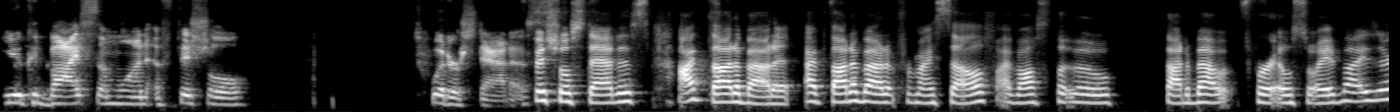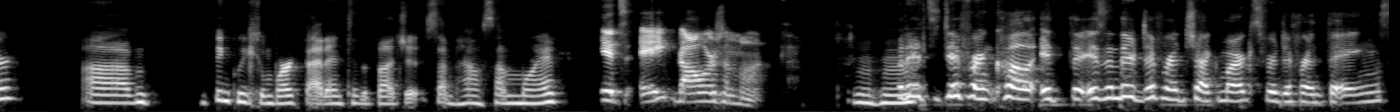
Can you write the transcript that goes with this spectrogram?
You could buy someone official Twitter status. Official status. I've thought about it. I've thought about it for myself. I've also thought about for ILSoyAdvisor. Um, think we can work that into the budget somehow, some way. It's eight dollars a month. Mm-hmm. But it's different color. It isn't there different check marks for different things.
